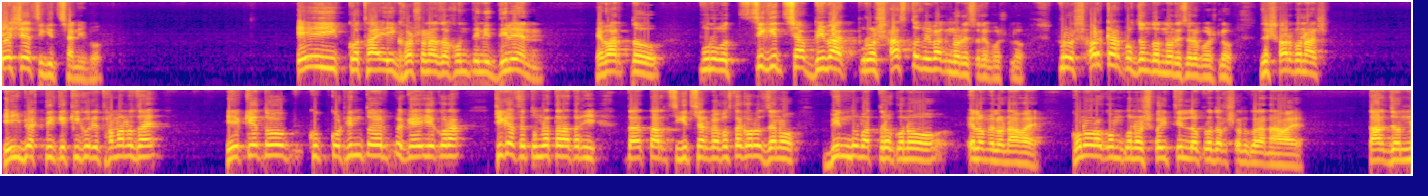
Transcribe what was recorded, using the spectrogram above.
দেশে চিকিৎসা নিব। এই কথা, এই ঘোষণা যখন তিনি দিলেন, এবার তো পুরো চিকিৎসা বিভাগ, পুরো স্বাস্থ্য বিভাগ নড়ে চড়ে বসল। পুরো সরকার পর্যন্ত নড়ে চড়ে বসল যে সর্বনাশ। এই ব্যক্তিকে কি করে থামানো যায়? একে তো খুব কঠিন তো এর ইয়ে করা। ঠিক আছে, তোমরা তাড়াতাড়ি তার চিকিৎসার ব্যবস্থা করো যেন বিন্দু মাত্র কোনো এলোমেলো না হয়, কোনো রকম কোনো শৈথিল্য প্রদর্শন করা না হয়। তার জন্য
